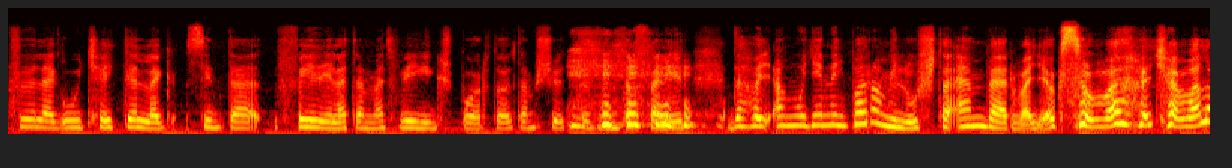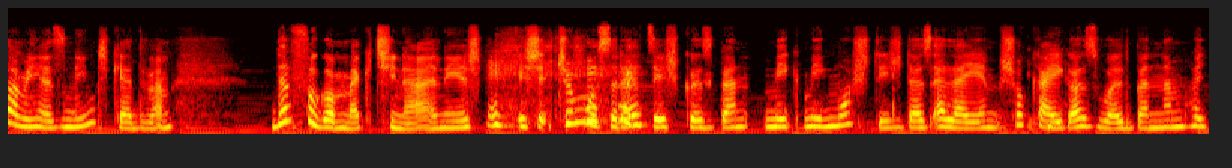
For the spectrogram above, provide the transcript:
főleg úgy, hogy tényleg szinte fél életemet végig sportoltam, sőt több, mint a felét, de hogy amúgy én egy baromi lusta ember vagyok, szóval, hogyha valamihez nincs kedvem, nem fogom megcsinálni, és, és csomószor edzés közben, még, még most is, de az elején sokáig az volt bennem, hogy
